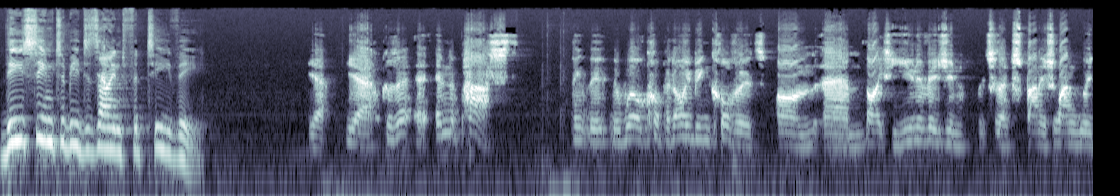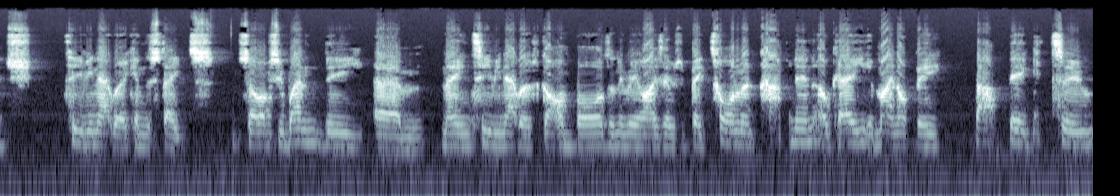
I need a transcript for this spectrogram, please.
These seem to be designed for TV. Yeah, yeah, because in the past, I think the, the World Cup had only been covered on um, like Univision, which is like Spanish language TV network in the States. So obviously, when the um, main TV networks got on board and they realised there was a big tournament happening, okay, it might not be that big to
